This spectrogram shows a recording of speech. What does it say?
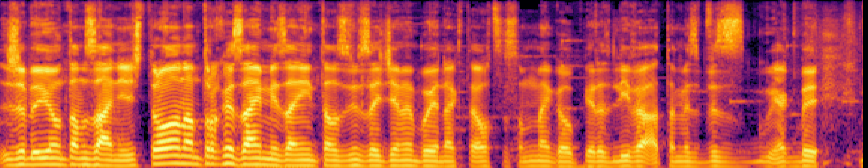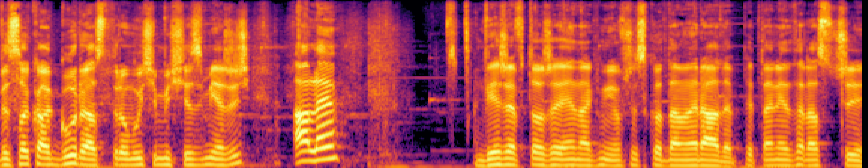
żeby ją tam zanieść. To nam trochę zajmie, zanim tam z nią zajdziemy, bo jednak te owce są mega upierdliwe, a tam jest jakby wysoka góra, z którą musimy się zmierzyć, ale Wierzę w to, że jednak mimo wszystko damy radę. Pytanie teraz, czy,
